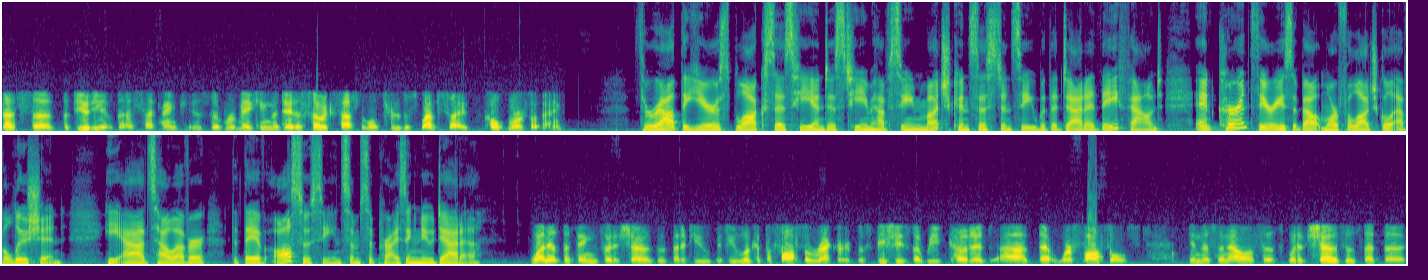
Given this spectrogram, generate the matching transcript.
that's the, the beauty of this, I think, is that we're making the data so accessible through this website called Morphobank. Throughout the years, Bloch says he and his team have seen much consistency with the data they found and current theories about morphological evolution. He adds, however, that they have also seen some surprising new data. One of the things that it shows is that if you if you look at the fossil record, the species that we coded uh, that were fossils in this analysis, what it shows is that the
